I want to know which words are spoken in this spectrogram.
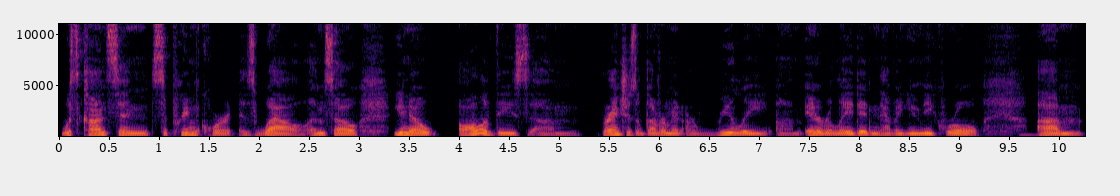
Wisconsin Supreme Court as well. And so, you know, all of these um, branches of government are really um, interrelated and have a unique role. Um,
